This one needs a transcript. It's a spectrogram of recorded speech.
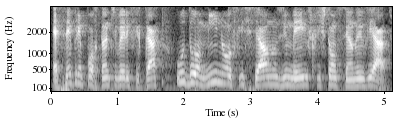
é sempre importante verificar o domínio oficial nos e-mails que estão sendo enviados.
